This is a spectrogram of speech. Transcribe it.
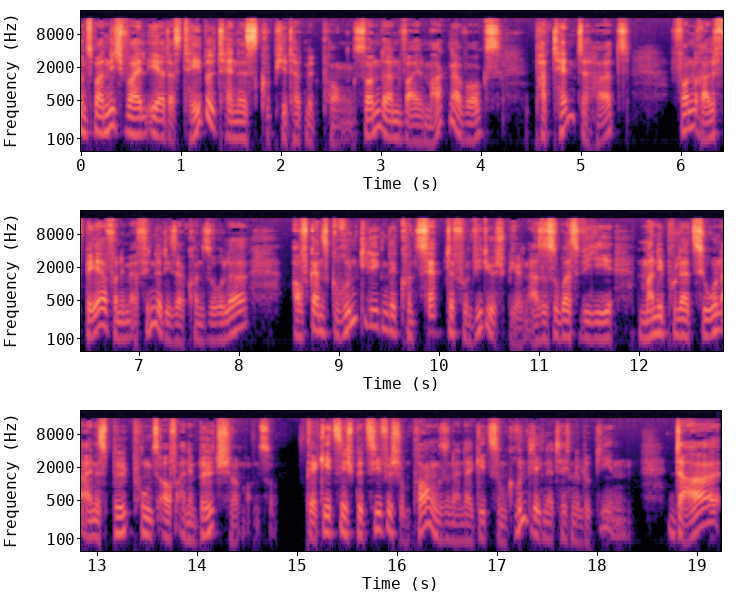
Und zwar nicht, weil er das Table Tennis kopiert hat mit Pong, sondern weil Magnavox Patente hat von Ralph Baer, von dem Erfinder dieser Konsole, auf ganz grundlegende Konzepte von Videospielen. Also sowas wie Manipulation eines Bildpunkts auf einem Bildschirm und so. Da geht es nicht spezifisch um Pong, sondern da geht es um grundlegende Technologien. Da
